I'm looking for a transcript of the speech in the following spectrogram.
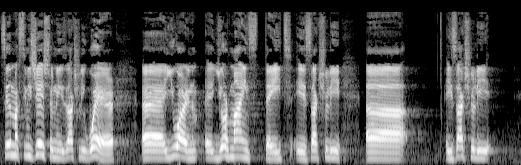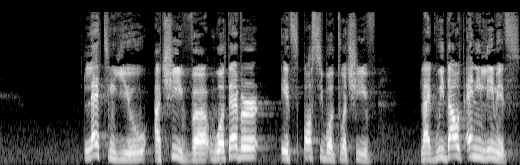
Sales maximization is actually where uh, you are in uh, your mind state is actually uh, is actually letting you achieve whatever it's possible to achieve, like without any limits.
